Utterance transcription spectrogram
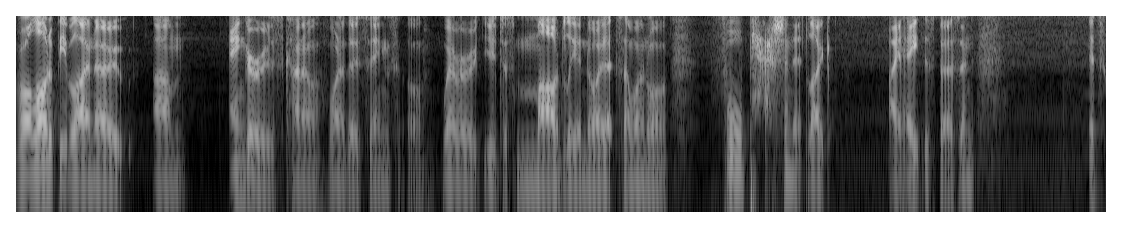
For a lot of people I know, um, anger is kind of one of those things, or whether you're just mildly annoyed at someone or full passionate, like, I hate this person. It's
